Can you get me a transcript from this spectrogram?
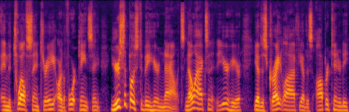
in the 12th century or the 14th century. You're supposed to be here now. It's no accident that you're here. You have this great life, you have this opportunity.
